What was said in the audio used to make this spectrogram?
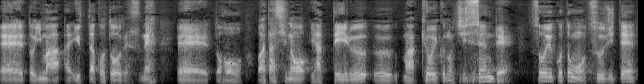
えっ、ー、と、今言ったことをですね、えっ、と、私のやっている、まあ、教育の実践例、そういうことも通じて、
